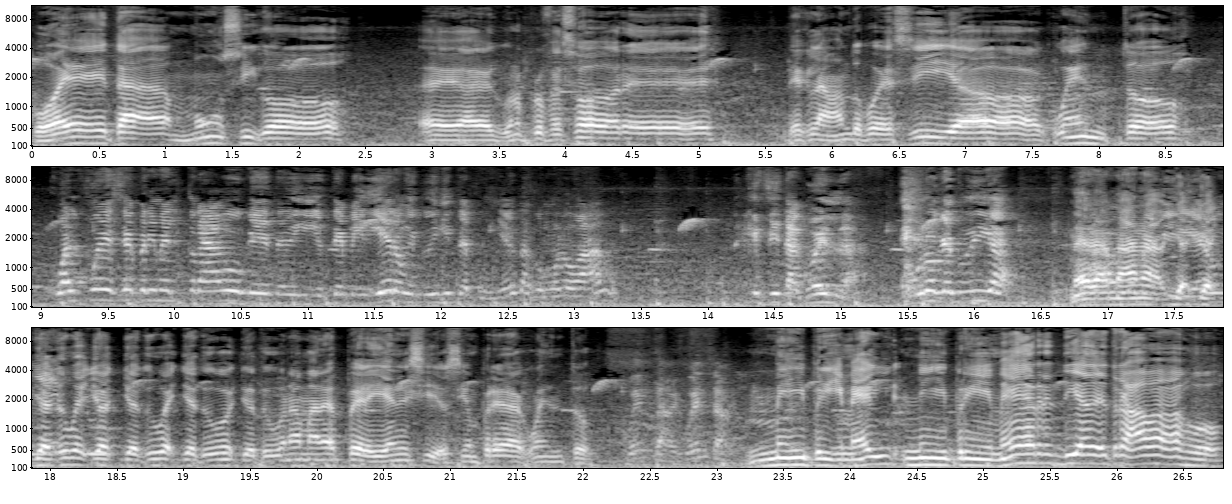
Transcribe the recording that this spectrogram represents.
poetas, músicos, eh, algunos profesores, declamando poesía, cuentos. ¿Cuál fue ese primer trago que te, te pidieron y tú dijiste, puñeta, ¿cómo lo hago? Que si te acuerdas. Uno que tú digas. Mira, "Ah, me hermana, yo, yo, yo tuve, yo, esto". yo tuve, yo tuve, yo tuve una mala experiencia y yo siempre la cuento. Cuéntame, cuéntame. Mi primer, mi primer día de trabajo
